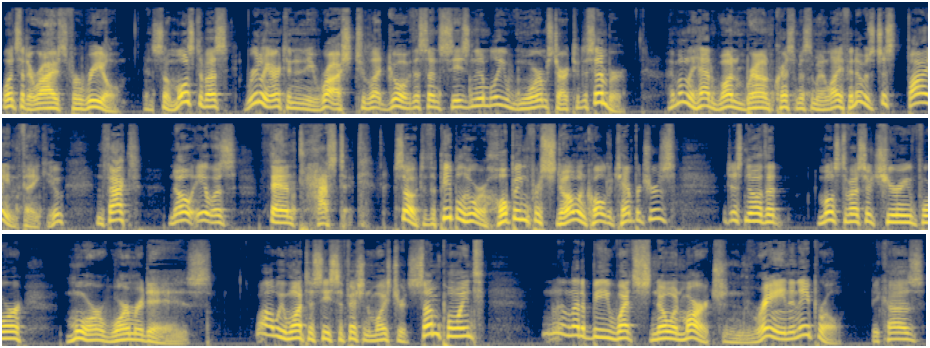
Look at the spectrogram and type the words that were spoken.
once it arrives for real. And so most of us really aren't in any rush to let go of this unseasonably warm start to December. I've only had one brown Christmas in my life, and it was just fine, thank you. In fact, no, it was fantastic. So, to the people who are hoping for snow and colder temperatures, just know that most of us are cheering for more warmer days. While we want to see sufficient moisture at some point, let it be wet snow in March and rain in April, because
